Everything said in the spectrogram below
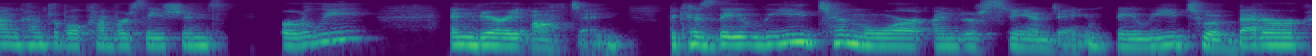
uncomfortable conversations early and very often because they lead to more understanding. They lead to a better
